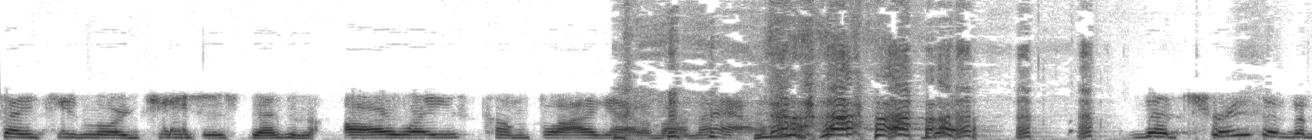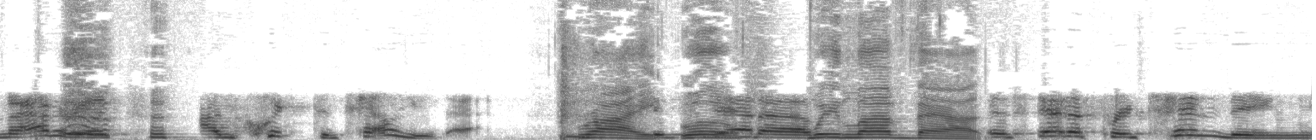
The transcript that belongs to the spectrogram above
Thank you, Lord Jesus, doesn't always come flying out of my mouth. The truth of the matter is, I'm quick to tell you that right. Well, of- we love that. instead of pretending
